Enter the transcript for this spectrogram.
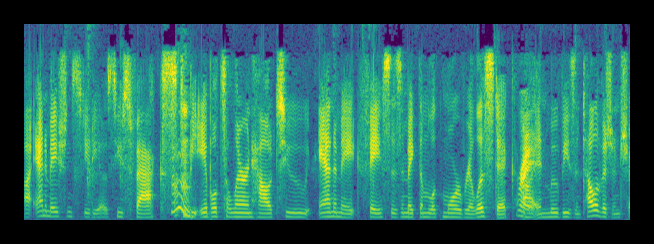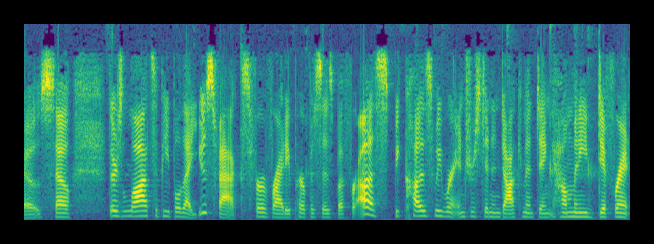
uh, animation studios use FACS hmm. to be able to learn how to animate faces and make them look more realistic uh, right. uh, in movies and television shows. So, there's lots of people that use FACS for a variety of purposes. But for us, because we were interested in documenting how many different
